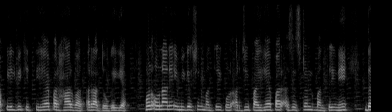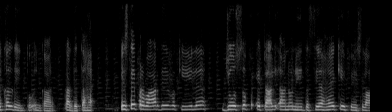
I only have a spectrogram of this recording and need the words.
ਅਪੀਲ ਵੀ ਕੀਤੀ ਹੈ, ਪਰ ਹਰ ਵਾਰ ਰੱਦ ਹੋ ਗਈ ਹੈ। ਹੁਣ ਉਹਨਾਂ ਨੇ ਇਮੀਗ੍ਰੇਸ਼ਨ ਮੰਤਰੀ ਕੋਲ ਅਰਜ਼ੀ ਪਾਈ ਹੈ, ਪਰ ਅਸਿਸਟੈਂਟ ਮੰਤਰੀ ਨੇ ਦਖਲ ਦੇਣ ਤੋਂ ਇਨਕਾਰ ਕਰ ਦਿੱਤਾ ਹੈ। ਇਸ ਤੇ ਪਰਿਵਾਰ ਦੇ ਵਕੀਲ ਜੋਸਫ ਇਟਾਲੀਆਨੋ ਨੇ ਦੱਸਿਆ ਹੈ ਕਿ ਫੈਸਲਾ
